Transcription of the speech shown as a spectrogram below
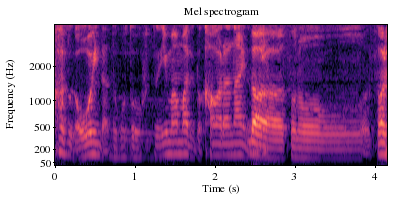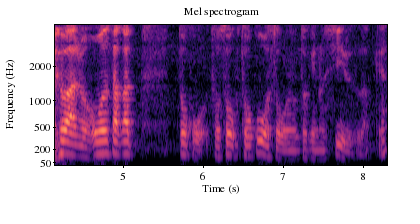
数が多いんだってことを普通今までと変わらないだかのにらそのそれはあの大阪都構都都都構想の時のシールズだっけ？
